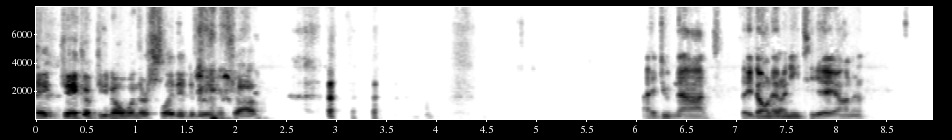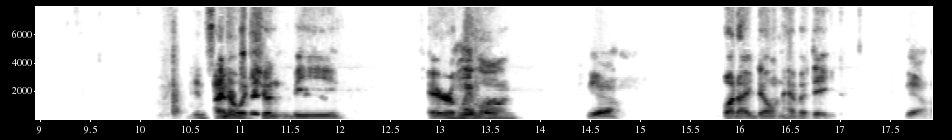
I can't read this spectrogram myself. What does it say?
Hey, Jacob, do you know when they're slated to be in your shop? I do not. They don't okay. have an ETA on it. I know it shouldn't be terribly long. Yeah. But I don't have a date. Yeah.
